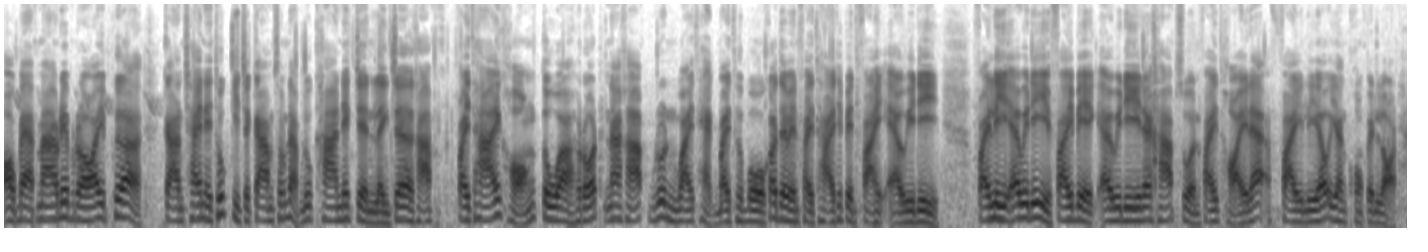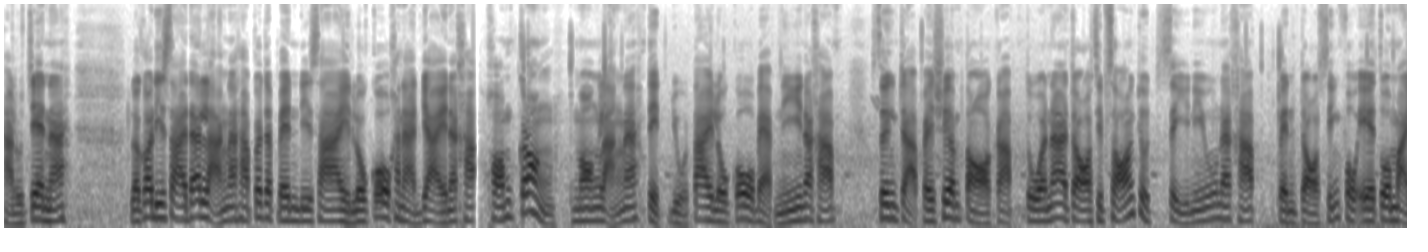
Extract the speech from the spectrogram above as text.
ออกแบบมาเรียบร้อยเพื่อการใช้ในทุกกิจกรรมสำหรับลูกค้า Next Gen Ranger ครับ ไฟท้ายของตัวรถนะครับรุ่น y t e c b i Turbo ก็จะเป็นไฟท้ายที่เป็นไฟ LED ไฟรี LED ไฟเบรก LED นะครับส่วนไฟถอยและไฟเลี้ยวยังคงเป็นหลอดฮาโลเจนนะแล้วก็ดีไซน์ด้านหลังนะครับ ก็จะเป็นดีไซน์โลโก้ขนาดใหญ่นะครับ พร้อมกล้องมองหลังนะ ติดอยู่ใต้โลโก้แบบนี้นะครับ ซึ่งจะไปเชื่อมต่อกับตัวหน้าจอ 12.4 นิ้วนะครับ เป็นจอ Sync 4A ตัวใหม่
